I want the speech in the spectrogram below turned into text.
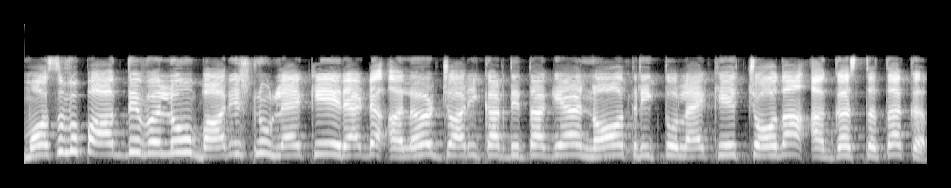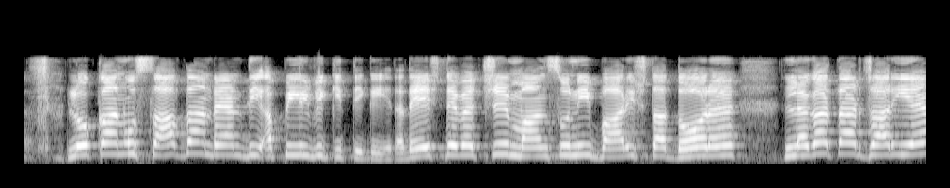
ਮੌਸਮ ਵਿਭਾਗ ਦੇ ਵੱਲੋਂ ਬਾਰਿਸ਼ ਨੂੰ ਲੈ ਕੇ ਰੈੱਡ ਅਲਰਟ ਜਾਰੀ ਕਰ ਦਿੱਤਾ ਗਿਆ ਹੈ। 9 ਤਰੀਕ ਤੋਂ ਲੈ ਕੇ 14 ਅਗਸਤ ਤੱਕ ਲੋਕਾਂ ਨੂੰ ਸਾਵਧਾਨ ਰਹਿਣ ਦੀ ਅਪੀਲ ਵੀ ਕੀਤੀ ਗਈ ਹੈ। ਤਾਂ ਦੇਸ਼ ਦੇ ਵਿੱਚ ਮਾਨਸੂਨੀ ਬਾਰਿਸ਼ ਦਾ ਦੌਰ ਲਗਾਤਾਰ ਜਾਰੀ ਹੈ।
